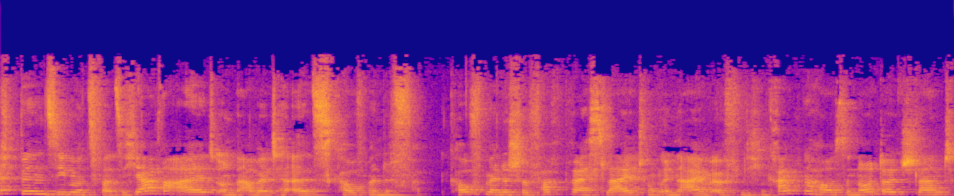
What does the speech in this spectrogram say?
ich bin 27 Jahre alt und arbeite als kaufmännische Fachbereichsleitung in einem öffentlichen Krankenhaus in Norddeutschland.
